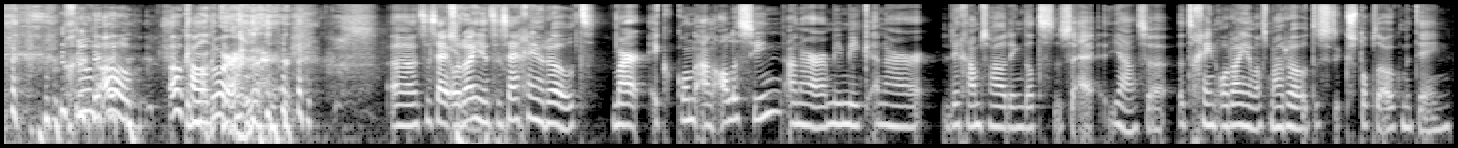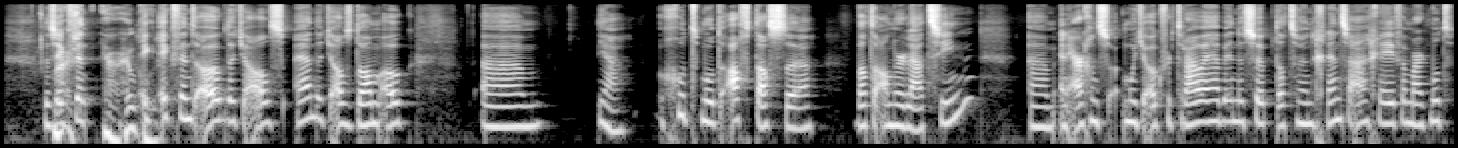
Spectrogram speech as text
Groen, oh. Oh, ik ga wel door. Eh, ze zei Sorry. oranje, ze zei geen rood. Maar ik kon aan alles zien, aan haar mimiek en haar lichaamshouding, dat ze, eh, ja, ze, het geen oranje was, maar rood. Dus ik stopte ook meteen. Dus Maar ik vind, Ja, heel goed. ik, ik vind ook dat je als, hè, dat je als dam ook ehm, ja, goed moet aftasten wat de ander laat zien. Ehm, en ergens moet je ook vertrouwen hebben in de sub dat ze hun grenzen aangeven. Maar het moet,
